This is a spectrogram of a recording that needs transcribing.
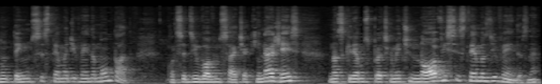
não tem um sistema de venda montado. Quando você desenvolve um site aqui na agência, nós criamos praticamente nove sistemas de vendas, né?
